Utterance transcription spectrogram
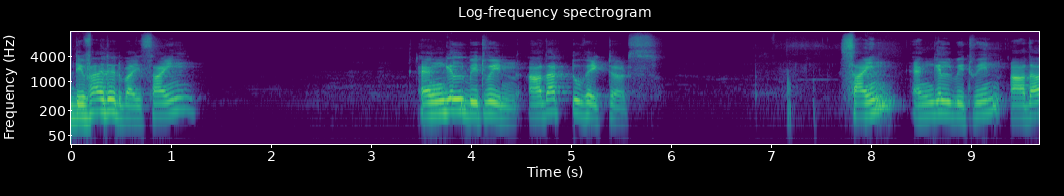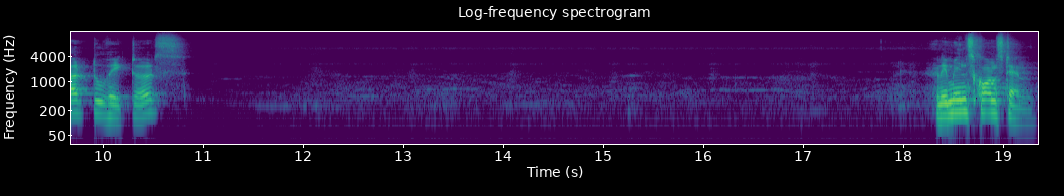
divided by sine. Angle between other two vectors. Sine angle between other two vectors. Remains constant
